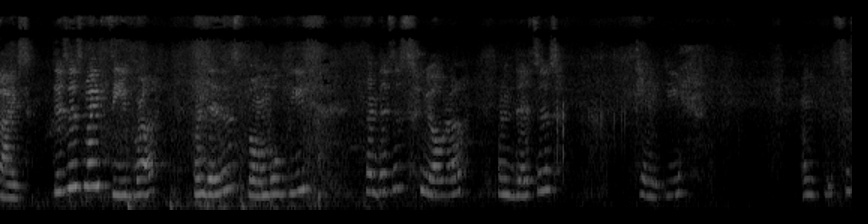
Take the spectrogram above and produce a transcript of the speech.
guys, this is my zebra, and this is Bumblebee, and this is Fiona, and this is Piggy, and this is.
